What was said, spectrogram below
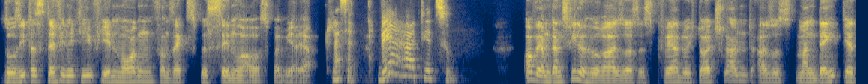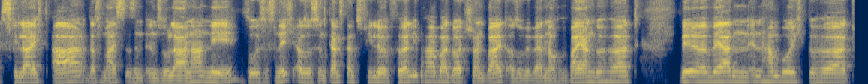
So sieht es definitiv jeden Morgen von 6 bis 10 Uhr aus bei mir, ja. Klasse. Wer hört dir zu? Oh, wir haben ganz viele Hörer. Also es ist quer durch Deutschland. Also es, man denkt jetzt vielleicht, ah, das meiste sind Insulaner. Nee, so ist es nicht. Also es sind ganz, ganz viele Förliebhaber deutschlandweit. Also wir werden auch in Bayern gehört. Wir werden in Hamburg gehört,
